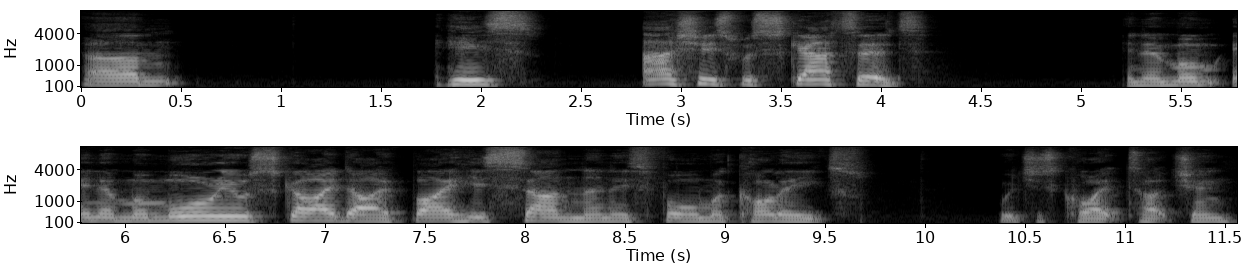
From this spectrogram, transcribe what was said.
Um, his ashes were scattered in a, in a memorial skydive by his son and his former colleagues, which is quite touching.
